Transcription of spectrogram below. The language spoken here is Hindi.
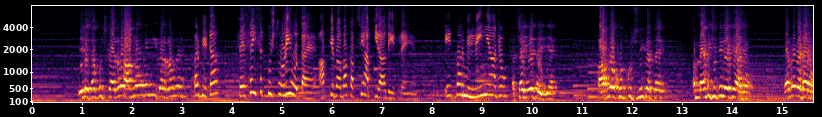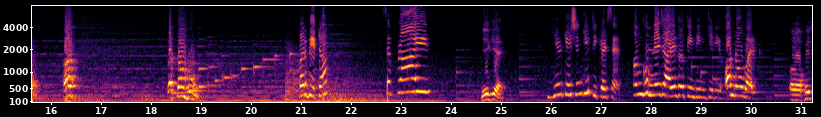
ये जो सब कुछ कर रहा हूँ आप लोगों के लिए कर रहा हूँ मैं। पर बेटा पैसा ही सब कुछ थोड़ी होता है। आपके बाबा कब से आपकी राह देख रहे हैं? एक बार मिलने ही आ जाओ अच्छा ये सही है। आप लोग खुद कुछ नहीं करते। अब मैं भी छुट्टी लेके आ जाऊँ। घर में बैठा रहूँ। हाँ? रखता हूँ फ़ोन पर बेटा सरप्राइज़ ये क्या है? ये वेकेशन की टिकट्स हैं। हम घूमने जा रहे हैं दो तीन दिन के लिए और नो वर्क और ऑफ़िस?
